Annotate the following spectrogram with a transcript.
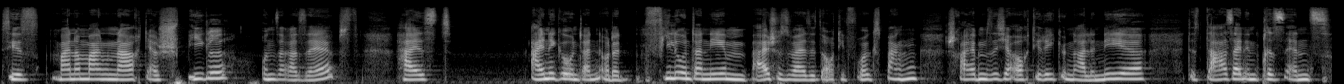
sie ist meiner Meinung nach der Spiegel unserer selbst, heißt einige Unternehmen oder viele Unternehmen, beispielsweise jetzt auch die Volksbanken, schreiben sich ja auch die regionale Nähe, das Dasein in Präsenz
